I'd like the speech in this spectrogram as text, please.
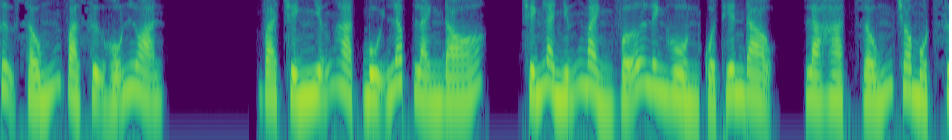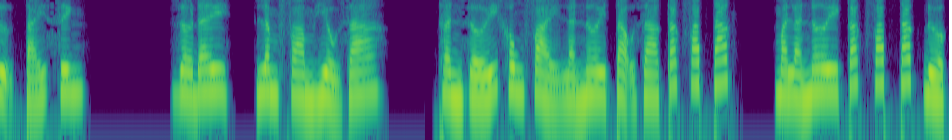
sự sống và sự hỗn loạn. Và chính những hạt bụi lấp lánh đó, chính là những mảnh vỡ linh hồn của thiên đạo, là hạt giống cho một sự tái sinh. Giờ đây, Lâm Phàm hiểu ra, thần giới không phải là nơi tạo ra các pháp tác mà là nơi các pháp tác được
